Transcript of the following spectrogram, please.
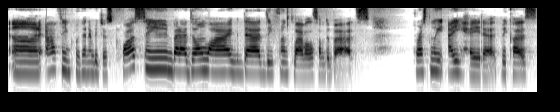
And I think we're gonna be just crossing, but I don't like the different levels of the beds. Personally, I hate it because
